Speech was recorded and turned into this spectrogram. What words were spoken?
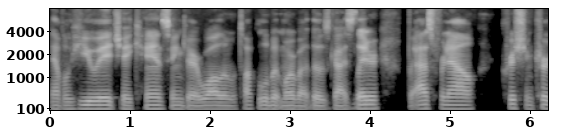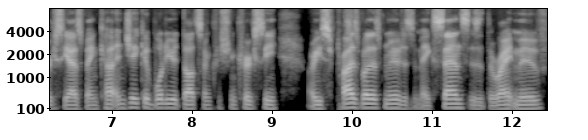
Neville Hewitt, Jake Hansen, Garret Wallow. We'll talk a little bit more about those guys later. But as for now, Christian Kirksey has been cut. And Jacob, what are your thoughts on Christian Kirksey? Are you surprised by this move? Does it make sense? Is it the right move?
